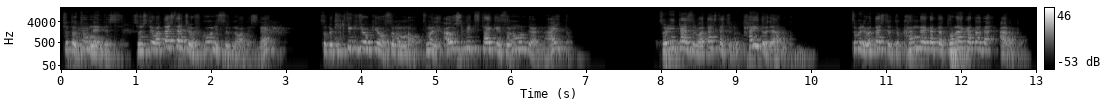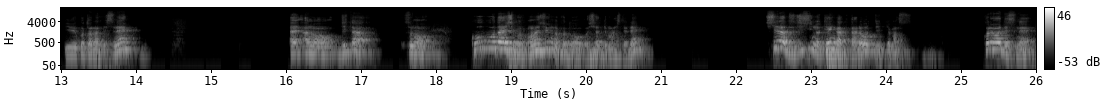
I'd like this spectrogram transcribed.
ちょっと残念です。そして私たちを不幸にするのはですね、その危機的状況そのもの、つまりアウシュビッツ体験そのものではないと。それに対する私たちの態度であると。つまり私たちの考え方、捉え方であるということなんですね。あの実は、その弘法大師も同じようなことをおっしゃってましてね、知らず自身の天学だろうって言ってます。これはですね、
